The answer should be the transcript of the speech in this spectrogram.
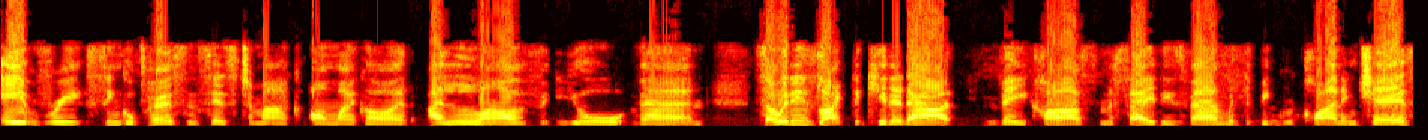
Every single person says to Mark, Oh my God, I love your van. So it is like the kitted out V Class Mercedes van with the big reclining chairs.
